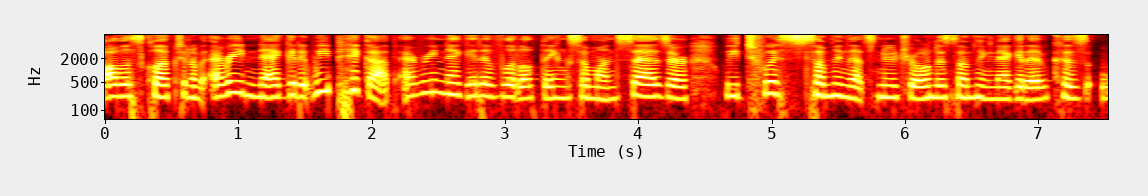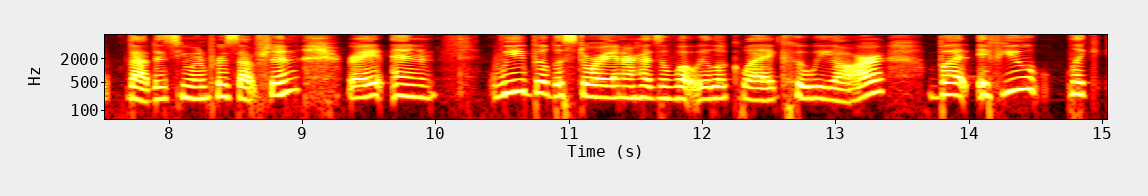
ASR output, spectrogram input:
all this collection of every negative. We pick up every negative little thing someone says, or we twist something that's neutral into something negative because that is human perception, right? And we build a story in our heads of what we look like, who we are. But if you like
